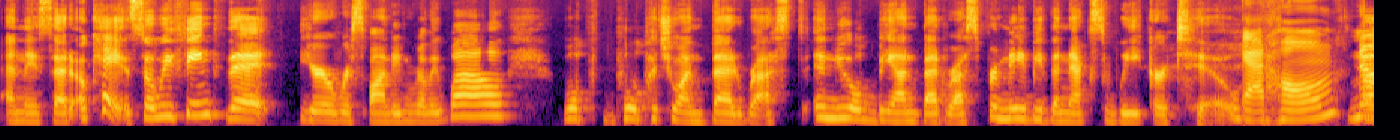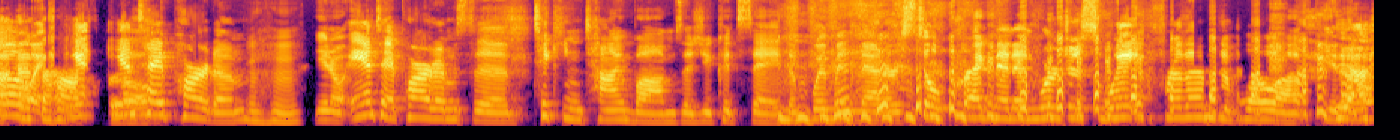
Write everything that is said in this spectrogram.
And they said, okay, so we think that you're responding really well. We'll, we'll put you on bed rest and you'll be on bed rest for maybe the next week or two. At home? No, at the an- hospital. antepartum. Mm-hmm. You know, antepartum's the ticking time bombs, as you could say. The women that are still pregnant and we're just waiting for them to blow up. You know.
